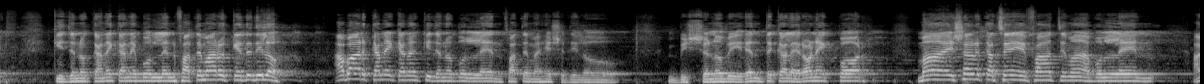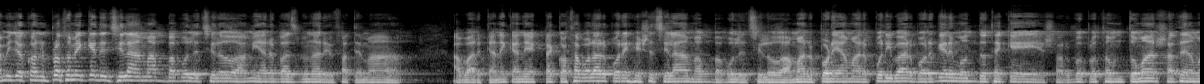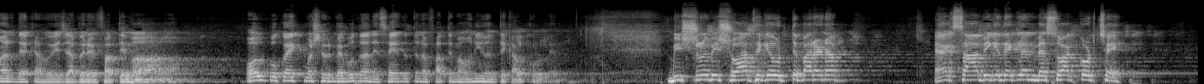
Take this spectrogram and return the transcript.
কি যেন কানে কানে বললেন, ফাতেমা আরও কেঁদে দিল। আবার কানে কানে কি যেন বললেন, ফাতেমা হেসে দিল। বিশ্বনবীর এন্তেকালের অনেক পর মা এসার কাছে ফাতেমা বললেন, আমি যখন প্রথমে কেঁদেছিলাম, আব্বা বলেছিল, আমি আর বাঁচবো না রে ফাতেমা। আবার কানে কানে একটা কথা বলার পরে হেসেছিলাম, আব্বা বলেছিল, আমার পরে আমার পরিবার বর্গের মধ্য থেকে সর্বপ্রথম তোমার সাথে আমার দেখা হয়ে যাবে রে ফাতেমা। অল্প কয়েক মাসের ব্যবধানে সাইদাতুনা ফাতেমা উনিও ইন্তেকাল করলেন। বিষ্ণুনবী শোয়া থেকে উঠতে পারে না। এক সাহাবিকে দেখলেন মেসোয়াক করছে।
